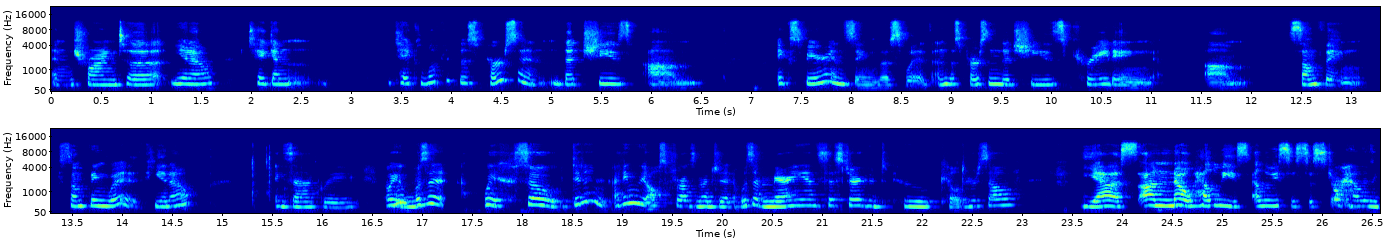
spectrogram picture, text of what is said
and trying to, you know, take an take a look at this person that she's um, experiencing this with and this person that she's creating um, something something with you know? Exactly. Wait was it wait so didn't i think we also forgot to mention was it marianne's sister who who killed herself? Yes um no heloise heloise's sister. Or oh, heloise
